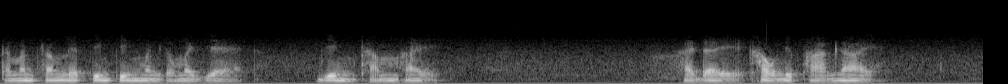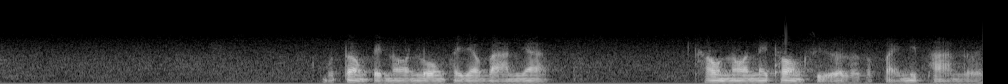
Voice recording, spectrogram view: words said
แต่มันสำเร็จจริง ๆ มันก็ไม่แย่ ยิ่งทำให้ ให้ได้เข้านิพพานง่ายไม่ต้องไปนอนโรงพยาบาลยาก เข้านอนในท้องเสือแล้วก็ไปนิพพานเลย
